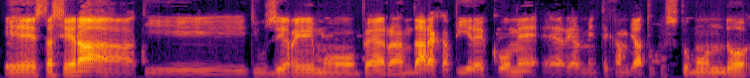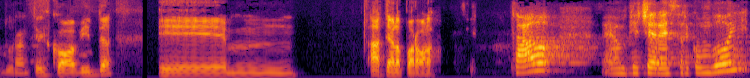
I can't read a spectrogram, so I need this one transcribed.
E stasera ti, ti useremo per andare a capire come è realmente cambiato questo mondo durante il Covid. E mm, a te la parola. Ciao, è un piacere essere con voi.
